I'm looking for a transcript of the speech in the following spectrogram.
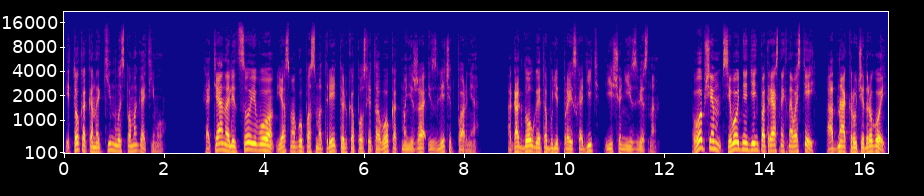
И то, как она кинулась помогать ему. Хотя на лицо его я смогу посмотреть только после того, как манежа излечит парня. А как долго это будет происходить, еще неизвестно. В общем, сегодня день потрясных новостей. Одна круче другой.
